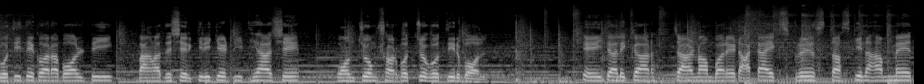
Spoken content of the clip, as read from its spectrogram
গতিতে করা বলটি বাংলাদেশের ক্রিকেট ইতিহাসে পঞ্চম সর্বোচ্চ গতির বল। এই তালিকার চার নম্বরে ঢাকা এক্সপ্রেস, তাসকিন আহমেদ।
